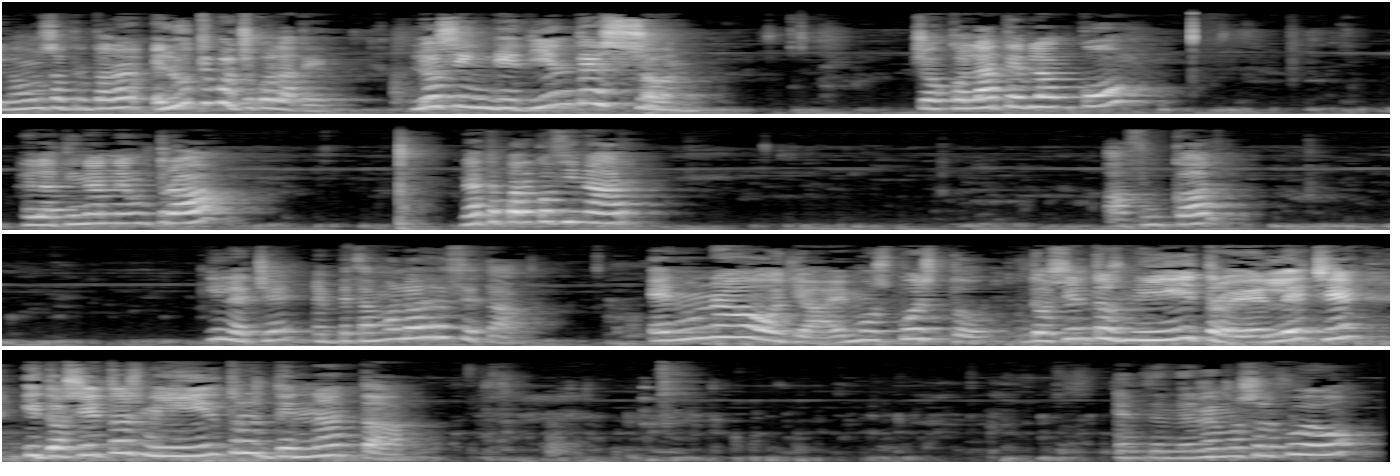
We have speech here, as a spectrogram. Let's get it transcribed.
y vamos a preparar el último chocolate. Los ingredientes son chocolate blanco, gelatina neutra, nata para cocinar, azúcar y leche. Empezamos la receta. En una olla hemos puesto 200 mililitros de leche y 200 mililitros de nata. Encenderemos el fuego,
